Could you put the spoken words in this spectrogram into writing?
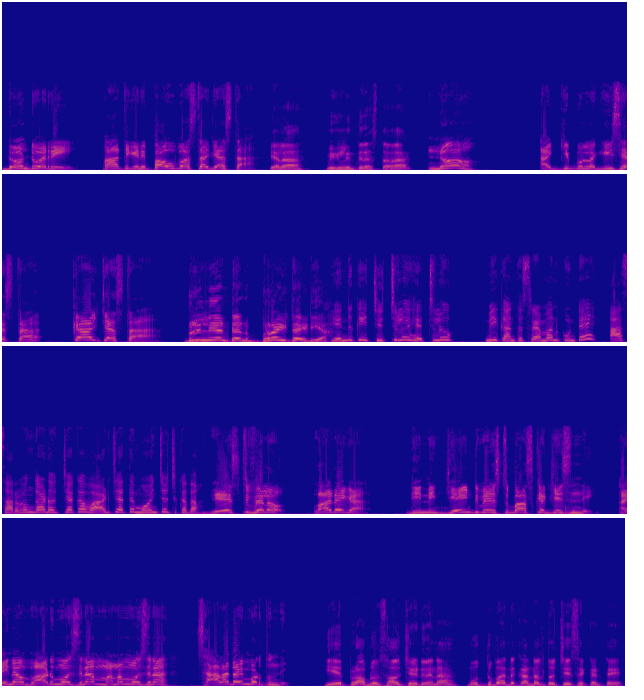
డోంట్ వర్రీ పాతికని పావు బస్తా చేస్తా. ఎలా? మిగిలిన తినేస్తావా? నో అగ్గిబుల్ల గీసేస్తా కాల్చేస్తా బ్రిలియంట్ అండ్ బ్రైట్ ఐడియా. ఎందుకు ఈ చిచ్చులు హెచ్చులు? మీకంత శ్రమ అనుకుంటే ఆ సర్వంగాడు వచ్చాక వాడి చేతే మోయించొచ్చు కదా. వేస్ట్ ఫెలో వాడేగా. దీన్ని జైంట్ వేస్ట్ బాస్కెట్ చేసింది. అయినా వాడు మోసినా మనం మోసినా చాలా టైం పడుతుంది. ఏ ప్రాబ్లం సాల్వ్ చేయడమేనా? మొద్దుబారిన కండలతో చేసే కంటే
